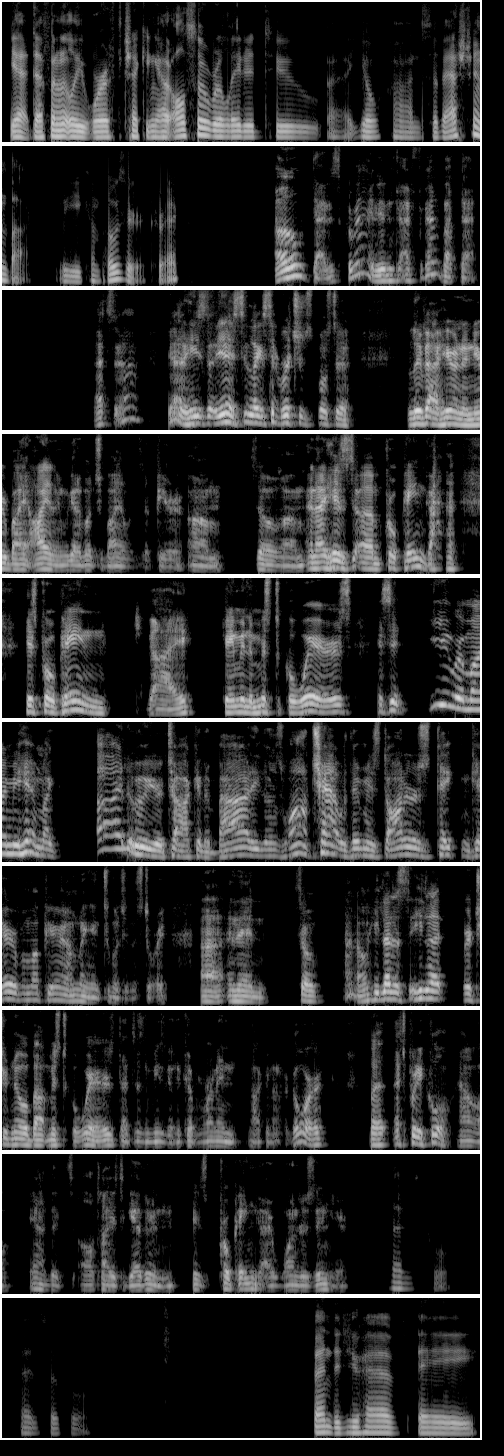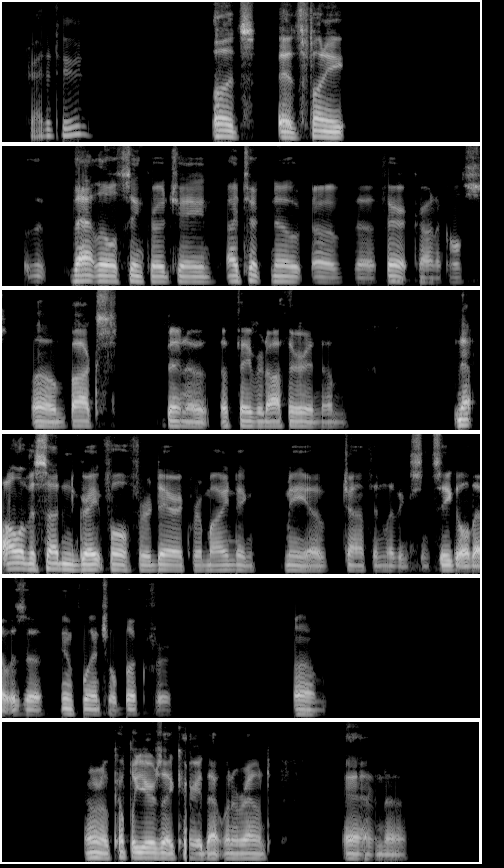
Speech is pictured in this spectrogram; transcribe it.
yeah, definitely worth checking out. Also related to uh, Johann Sebastian Bach, the composer, correct? Oh, that is correct. I didn't I forgot about that. That's uh yeah, he's yeah, see, like I said, Richard's supposed to live out here in a nearby island. We got a bunch of islands up here. Um, so um, and I his um propane guy, his propane guy came into Mystical Wares and said, "You remind me him." Like I know who you're talking about. He goes, "Well, I'll chat with him. His daughter's taking care of him up here." I'm not getting too much in the story. Uh, and then so I don't know. He let us. He let Richard know about Mystical Wares. That doesn't mean he's going to come running knocking on our door, but that's pretty cool. How yeah, that's all ties together. And his propane guy wanders in here. That is cool. That is so cool. Ben, did you have a gratitude? Well, it's it's funny th- that little synchro chain. I took note of the Ferret Chronicles. Um, Bach's been a, a favorite author, and I'm not all of a sudden grateful for Derek reminding me of Jonathan Livingston Seagull. That was a influential book for um I don't know, a couple years I carried that one around and uh,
